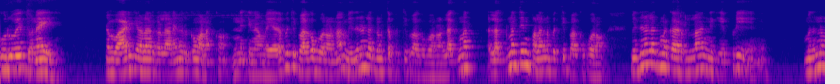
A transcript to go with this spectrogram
குருவே துணை. நம்ம வாடிக்கையாளர்கள் அனைவருக்கும் வணக்கம். இன்னைக்கு நம்ம எதை பற்றி பார்க்க போகிறோம்னா மிதுன லக்னத்தை பற்றி பார்க்க போகிறோம் லக்ன லக்னத்தின் பலனை பற்றி பார்க்க போகிறோம் மிதுன லக்னக்காரர்லாம் இன்னைக்கு எப்படி மிதுன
